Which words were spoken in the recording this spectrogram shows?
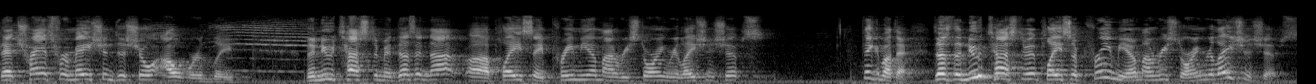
that transformation to show outwardly. The New Testament does it not uh, place a premium on restoring relationships? Think about that. Does the New Testament place a premium on restoring relationships?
